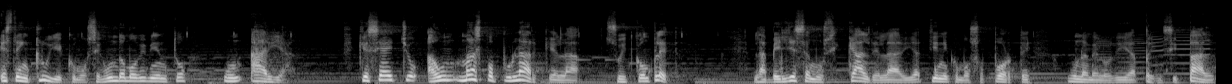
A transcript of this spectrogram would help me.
esta incluye como segundo movimiento un aria, que se ha hecho aún más popular que la suite completa. La belleza musical del aria tiene como soporte una melodía principal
